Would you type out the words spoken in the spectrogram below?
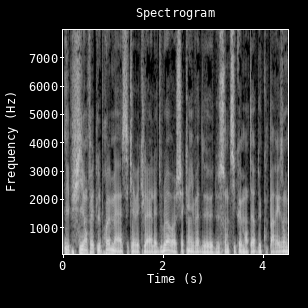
Et puis en fait le problème euh, c'est qu'avec la, douleur chacun il va de, son petit commentaire de comparaison.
